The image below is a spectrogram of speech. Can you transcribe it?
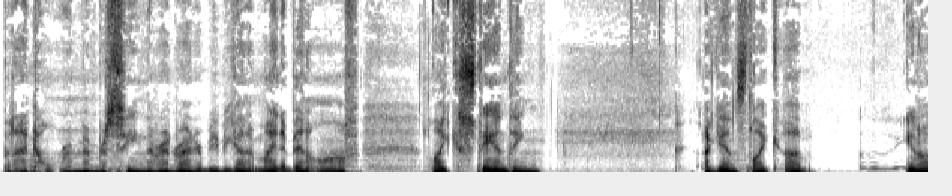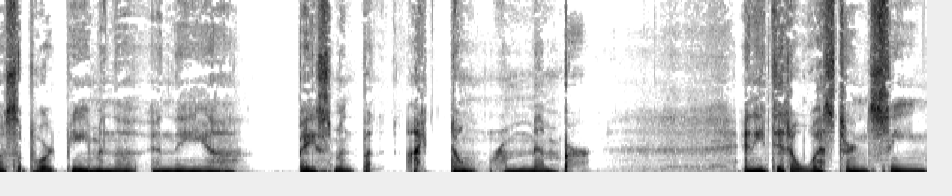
but I don't remember seeing the Red Ryder BB gun. It might have been off, like standing against like a, you know, a support beam in the in the uh, basement, but I don't remember. And he did a western scene.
